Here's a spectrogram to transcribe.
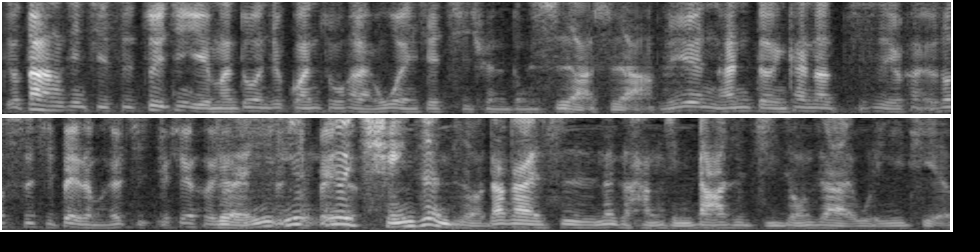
有大行情，其实最近也蛮多人就关注，后来问一些期权的东西。是啊是啊。因为难得你看到，其实有看有时候十几倍的嘛，有几有些合约对，因因因为。前一阵子哦，大概是那个行情大是集中在五零 ETF，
